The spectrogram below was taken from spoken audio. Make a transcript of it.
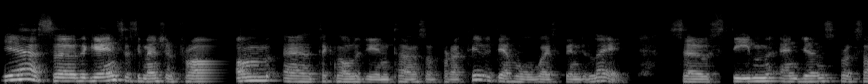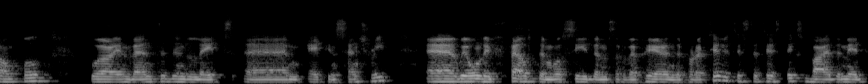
Yeah, so the gains, as you mentioned, from uh, technology in terms of productivity have always been delayed. So steam engines, for example, were invented in the late um, 18th century. Uh, we only felt them or see them sort of appear in the productivity statistics by the mid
